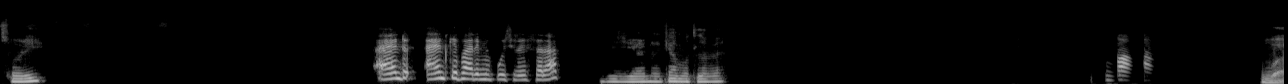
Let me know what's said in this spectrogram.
Sorry. एंड एंड के बारे में पूछ रहे सर आप? जी रिहाना क्या मतलब है? و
